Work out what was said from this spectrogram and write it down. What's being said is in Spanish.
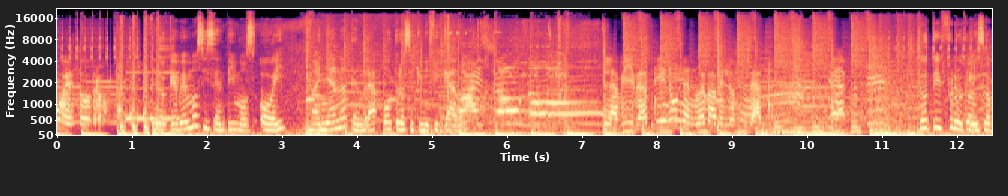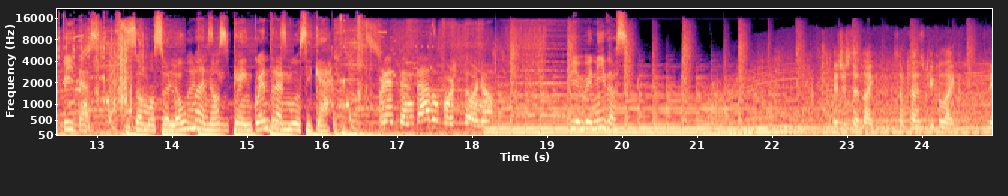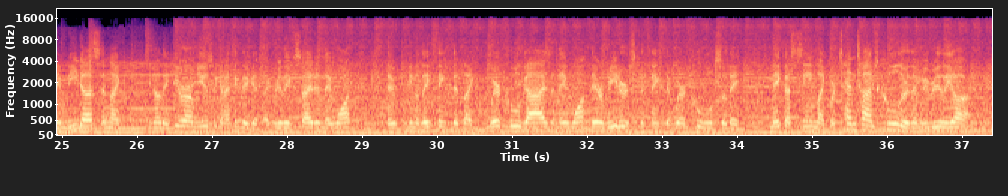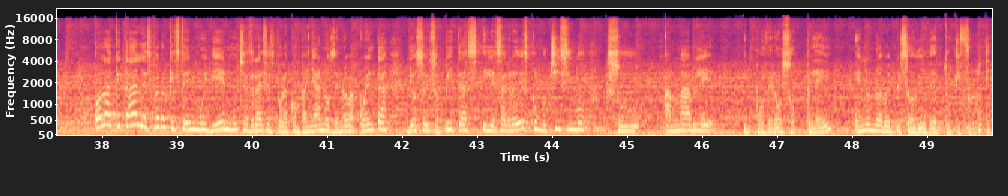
tiempo es otro. Lo que vemos y sentimos hoy, mañana tendrá otro significado. La vida tiene una nueva velocidad. Tutti frutti sopitas. Somos solo humanos que encuentran música. Presentado por Sono. Bienvenidos. It's just that like sometimes people like they meet us and like you know they hear our music and I think they get like really excited and they want they you know they think that like we're cool guys and they want their readers to think that we're cool so they make us seem like we're 10 times cooler than we really are. Hola, ¿qué tal? Espero que estén muy bien. Muchas gracias por acompañarnos de nueva cuenta. Yo soy Sopitas y les agradezco muchísimo su amable y poderoso play en un nuevo episodio de Tutti Frutti.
